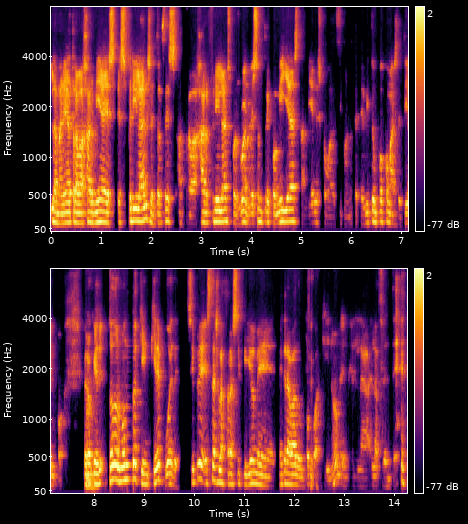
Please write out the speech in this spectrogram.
la manera de trabajar mía es, freelance, entonces al trabajar freelance, pues bueno, eso entre comillas también es como decir, bueno, te permite un poco más de tiempo, pero que todo el mundo, quien quiere, puede. Siempre esta es la frase que yo me he grabado un poco aquí, ¿no? En, la, frente.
